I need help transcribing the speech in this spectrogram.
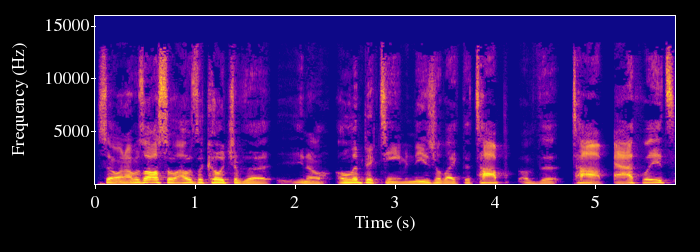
So, and I was also, I was the coach of the, you know, Olympic team. And these are like the top of the top athletes.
